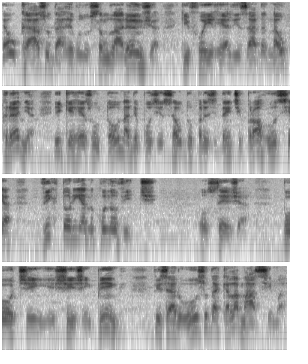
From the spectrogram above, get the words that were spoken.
É o caso da Revolução Laranja, que foi realizada na Ucrânia e que resultou na deposição do presidente pró-Rússia Viktor Yanukovych. Ou seja, Putin e Xi Jinping fizeram uso daquela máxima:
